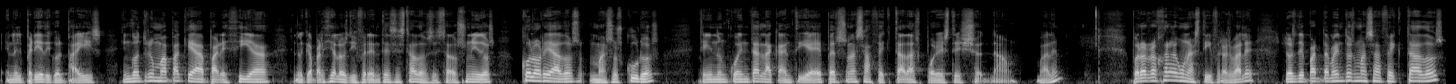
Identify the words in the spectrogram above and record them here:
en el periódico El País, encontré un mapa que aparecía, en el que aparecían los diferentes estados de Estados Unidos coloreados más oscuros, teniendo en cuenta la cantidad de personas afectadas por este shutdown, ¿vale? Por arrojar algunas cifras, ¿vale? Los departamentos más afectados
